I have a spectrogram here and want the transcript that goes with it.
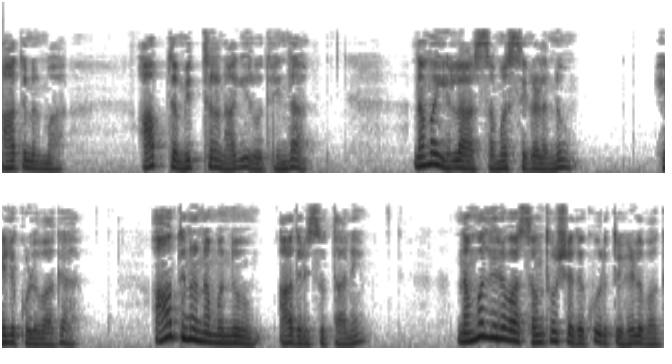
ಆತ ನಮ್ಮ ಆಪ್ತ ಮಿತ್ರನಾಗಿರುವುದರಿಂದ ನಮ್ಮ ಎಲ್ಲ ಸಮಸ್ಯೆಗಳನ್ನು ಹೇಳಿಕೊಳ್ಳುವಾಗ ಆತನು ನಮ್ಮನ್ನು ಆಧರಿಸುತ್ತಾನೆ. ನಮ್ಮಲ್ಲಿರುವ ಸಂತೋಷದ ಕುರಿತು ಹೇಳುವಾಗ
